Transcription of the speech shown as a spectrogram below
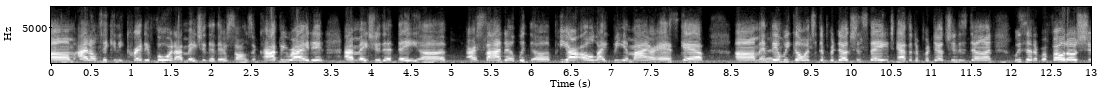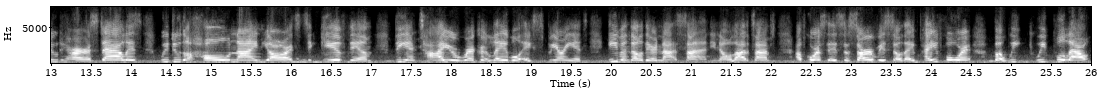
Um, I don't take any credit for it. I make sure that their songs are copyrighted. I make sure that they uh, are signed up with uh, PRO like BMI or ASCAP. Um, and right. then we go into the production stage. After the production is done, we set up a photo shoot, hire a stylist. We do the whole nine yards to give them the entire record label experience, even though they're not signed. You know, a lot of times, of course, it's a service, so they pay for it, but we we pull out.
